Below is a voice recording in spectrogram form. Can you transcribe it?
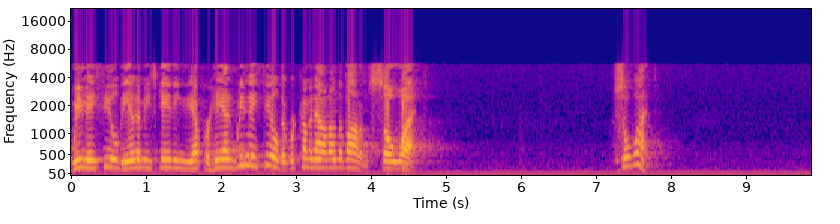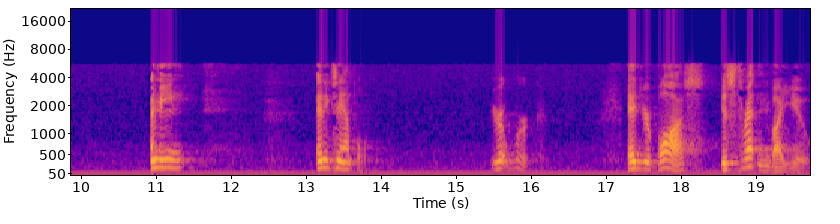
We may feel the enemy's gaining the upper hand. We may feel that we're coming out on the bottom. So what? So what? I mean, an example. You're at work, and your boss is threatened by you.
